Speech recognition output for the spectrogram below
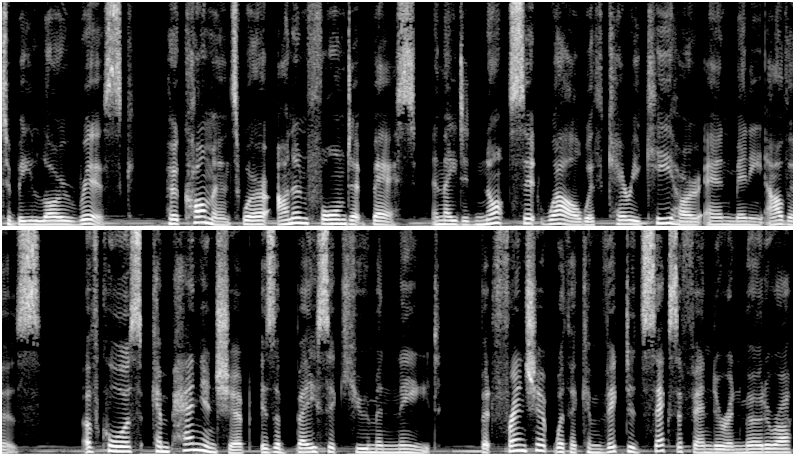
to be low risk. Her comments were uninformed at best, and they did not sit well with Kerri Kehoe and many others. Of course, companionship is a basic human need, but friendship with a convicted sex offender and murderer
